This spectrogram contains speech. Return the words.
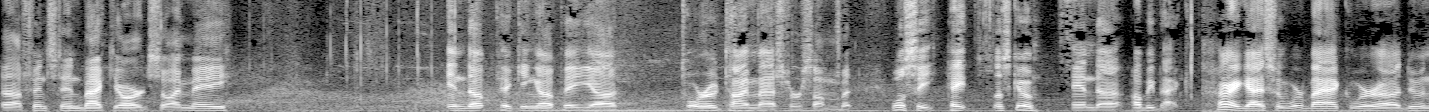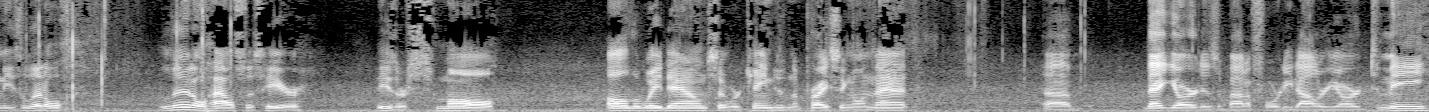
uh, fenced-in backyards, so I may end up picking up a uh, Toro Time Master or something, but we'll see. Hey, let's go and uh, I'll be back. All right, guys, so we're back. We're uh, doing these little, little houses here. These are small all the way down, so we're changing the pricing on that. Uh, that yard is about a $40 yard to me,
